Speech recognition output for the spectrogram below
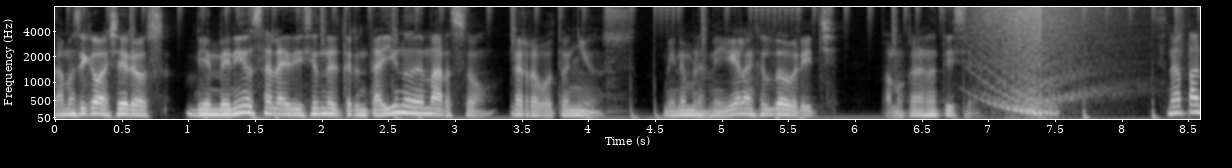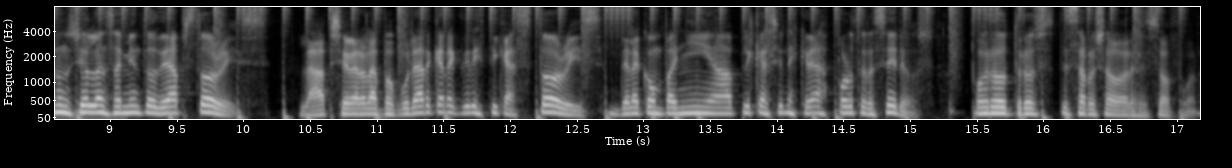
Damas y caballeros, bienvenidos a la edición del 31 de marzo de Roboto News. Mi nombre es Miguel Ángel Dobrich. Vamos con las noticias. Snap anunció el lanzamiento de App Stories. La app llevará la popular característica Stories de la compañía a aplicaciones creadas por terceros, por otros desarrolladores de software.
